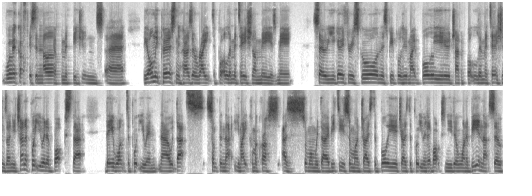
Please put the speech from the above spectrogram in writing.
work off this analogy of limitations. Uh, the only person who has a right to put a limitation on me is me. So you go through school and there's people who might bully you, trying to put limitations on you, trying to put you in a box that they want to put you in. Now, that's something that you might come across as someone with diabetes. Someone tries to bully you, tries to put you in a box, and you don't want to be in that. So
